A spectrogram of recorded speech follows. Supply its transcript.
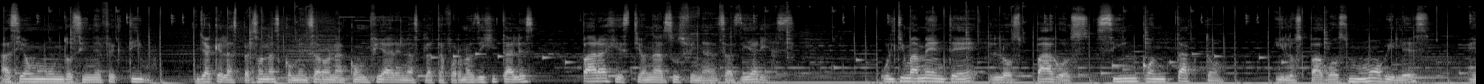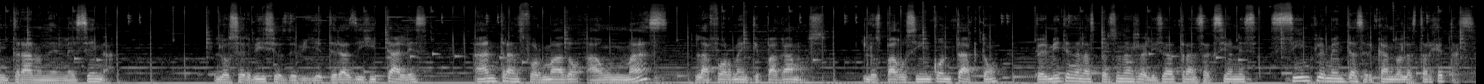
hacia un mundo sin efectivo, ya que las personas comenzaron a confiar en las plataformas digitales para gestionar sus finanzas diarias. Últimamente, los pagos sin contacto y los pagos móviles entraron en la escena. Los servicios de billeteras digitales han transformado aún más la forma en que pagamos. Los pagos sin contacto permiten a las personas realizar transacciones simplemente acercando las tarjetas,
